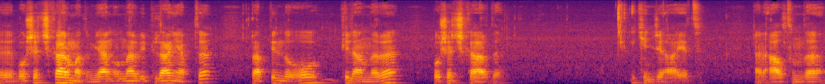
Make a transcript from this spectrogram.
e, boşa çıkarmadım. Yani onlar bir plan yaptı. Rabbin de o planları boşa çıkardı. İkinci ayet. Yani altında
